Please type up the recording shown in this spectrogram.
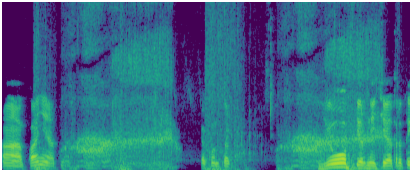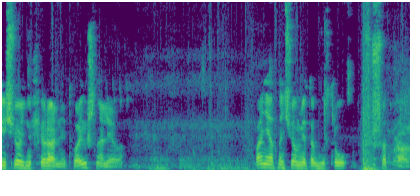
А, понятно. Как он так... Ёперный театр, это еще один феральный, твою ж налево. Понятно, он меня так быстро шатал.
